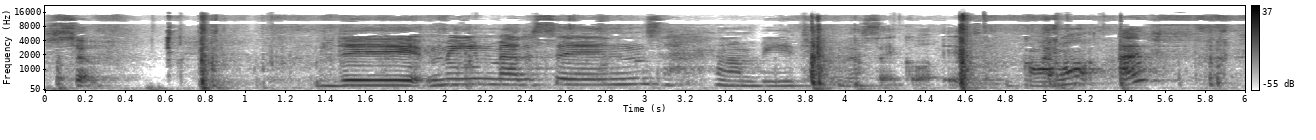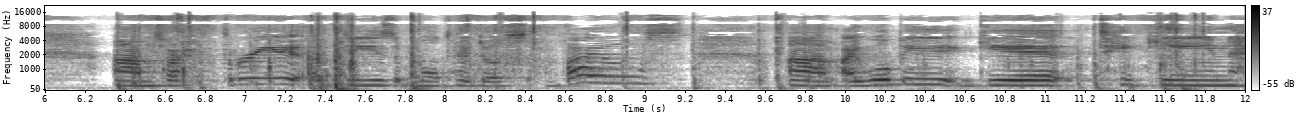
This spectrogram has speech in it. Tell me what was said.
So the main medicines that I'm be taking this cycle is Gonal F. Um, so I have three of these multi-dose vials. Um, I will be get taking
